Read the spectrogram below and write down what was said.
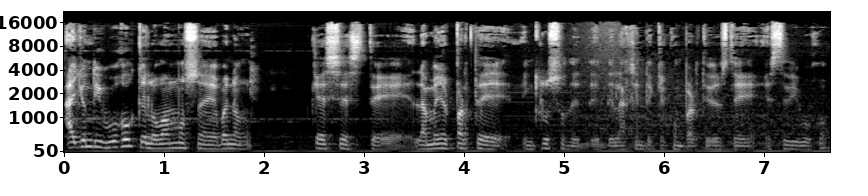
hay un dibujo que lo vamos, eh, bueno, que es este, la mayor parte incluso de, la gente que ha compartido este, este dibujo,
